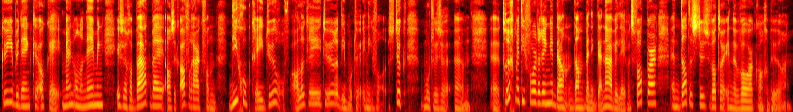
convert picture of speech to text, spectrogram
kun je bedenken: oké, mijn onderneming is er gebaat bij als ik afraak van die groep crediteuren of alle crediteuren. Die moeten in ieder geval een stuk moeten ze um, uh, terug met die vorderingen. Dan, dan ben ik daarna weer levensvatbaar. En dat is dus wat er in de WOA kan gebeuren.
